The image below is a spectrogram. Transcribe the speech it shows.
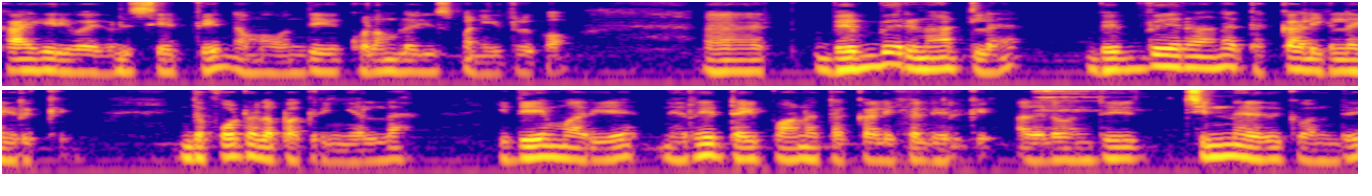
காய்கறி வகையோடு சேர்த்து நம்ம வந்து குழம்புல யூஸ் பண்ணிகிட்டு இருக்கோம். வெவ்வேறு நாட்டில் வெவ்வேறான தக்காளிகள்லாம் இருக்குது இந்த ஃபோட்டோவில் பார்க்குறீங்கல்ல? இதே மாதிரியே நிறைய டைப்பான தக்காளிகள் இருக்குது அதில் வந்து சின்ன இதுக்கு வந்து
